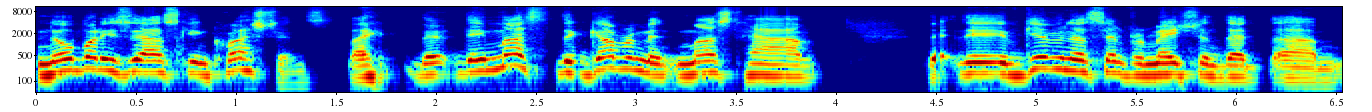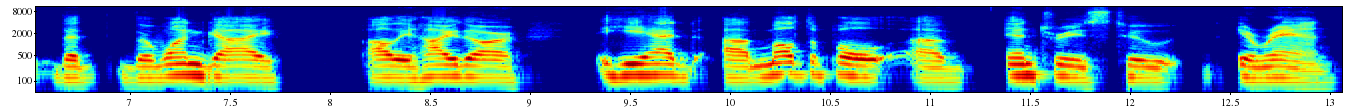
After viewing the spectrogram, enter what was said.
nobody's asking questions. Like they, they must, the government must have. They've given us information that um, that the one guy, Ali Haidar, he had uh, multiple uh, entries to Iran.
